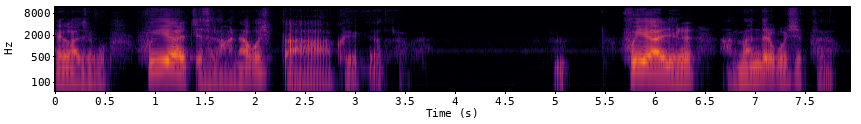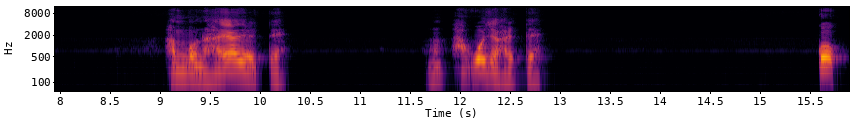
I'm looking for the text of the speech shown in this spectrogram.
해가지고 후회할 짓을 안 하고 싶다. 그 얘기 하더라고요. 후회할 일을 안 만들고 싶어요. 한 번 해야 될때 어? 하고자 할 때 꼭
